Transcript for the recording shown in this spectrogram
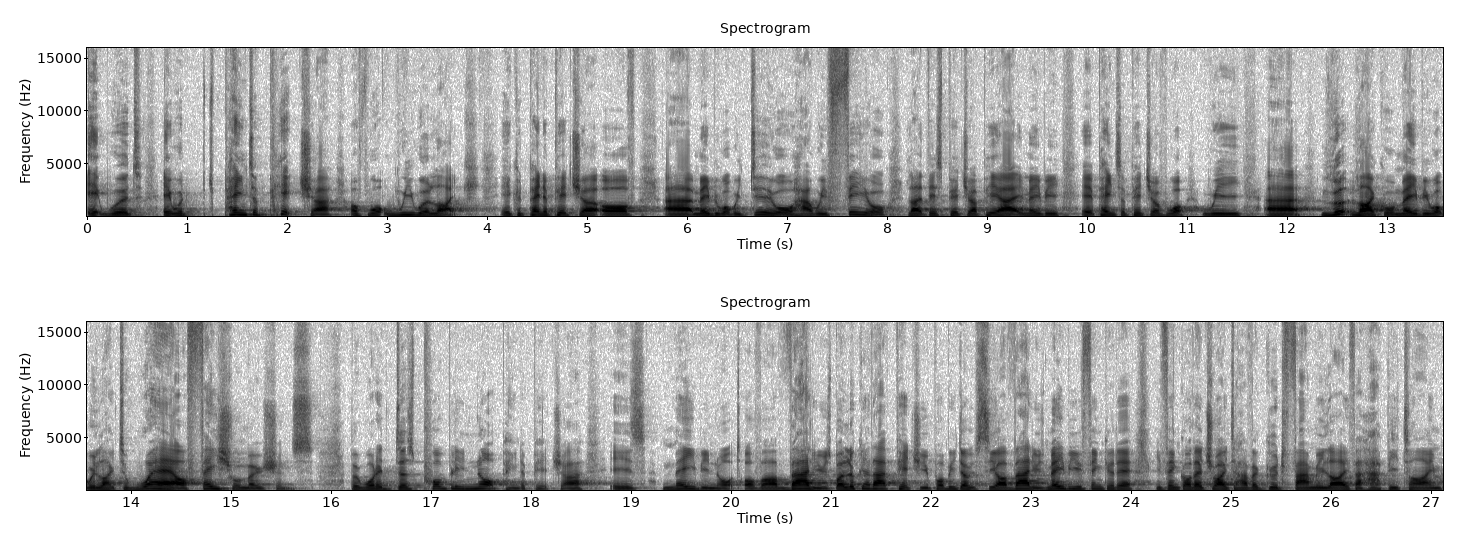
it, would, it would paint a picture of what we were like. It could paint a picture of uh, maybe what we do or how we feel, like this picture up here. It maybe it paints a picture of what we uh, look like, or maybe what we like to wear, our facial emotions. But what it does probably not paint a picture is maybe not of our values. By looking at that picture, you probably don't see our values. Maybe you think of it, you think, oh, they try to have a good family life, a happy time,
